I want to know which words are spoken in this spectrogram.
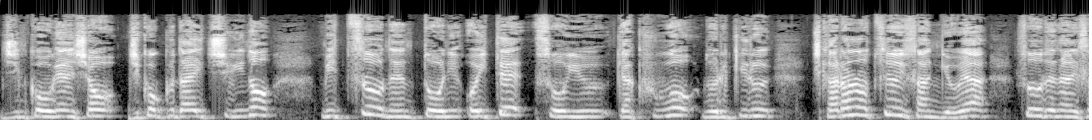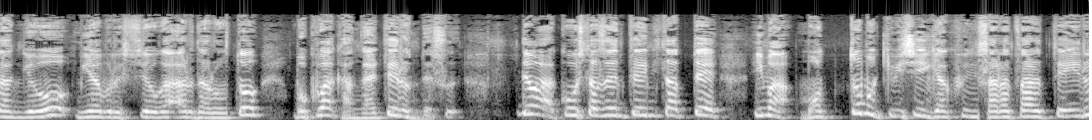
人口減少自国第一主義の3つを念頭に置いてそういう逆風を乗り切る力の強い産業やそうでない産業を見破る必要があるだろうと僕は考えているんですでは、こうした前提に立って、今、最も厳しい逆風にさらされている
